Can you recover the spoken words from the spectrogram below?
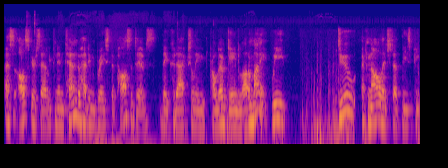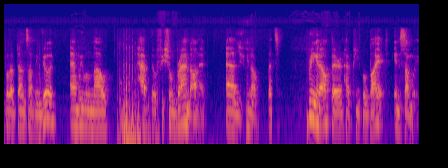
As Oscar said, if Nintendo had embraced the positives, they could actually probably have gained a lot of money. We do acknowledge that these people have done something good, and we will now have the official brand on it. And you know, let's bring it out there and have people buy it in some way.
